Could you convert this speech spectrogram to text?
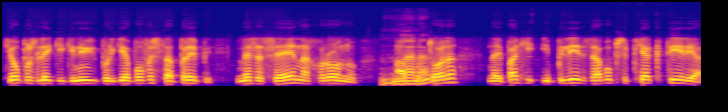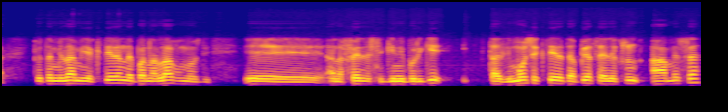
και όπως λέει και η κοινή υπουργική απόφαση θα πρέπει μέσα σε ένα χρόνο Ναι, από ναι. τώρα να υπάρχει η πλήρης άποψη ποια κτίρια και όταν μιλάμε για κτίρια να επαναλάβουμε ότι ε, αναφέρεται στην κοινή υπουργική τα δημόσια κτίρια τα οποία θα ελεγχθούν άμεσα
